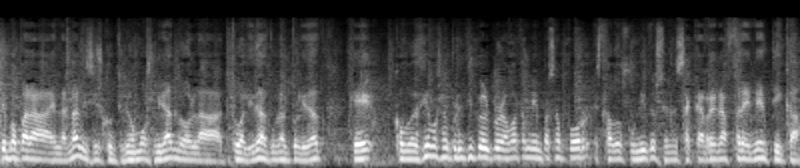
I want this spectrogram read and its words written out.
Tiempo para el análisis. Continuamos mirando la actualidad, una actualidad que, como decíamos al principio del programa, también pasa por Estados Unidos en esa carrera frenética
